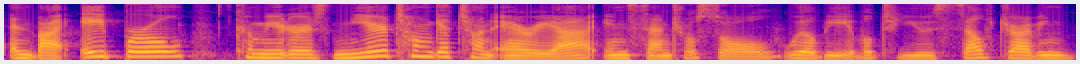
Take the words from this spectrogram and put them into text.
And by April, commuters near Cheonggyecheon area in central Seoul will be able to use self-driving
